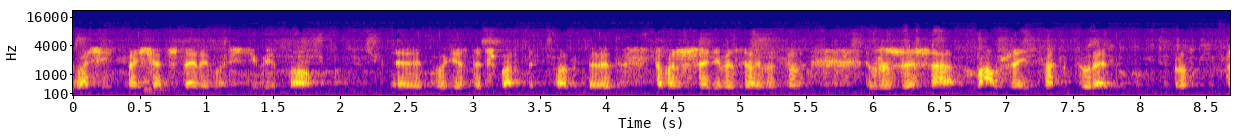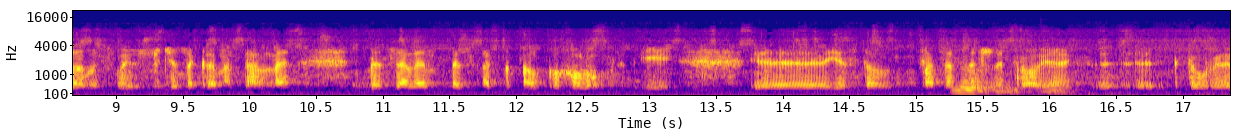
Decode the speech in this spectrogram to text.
właśnie 24 właściwie, bo e, 24 e, Stowarzyszenie Wesele Wesel zrzesza małżeństwa, które rozpoczęły swoje życie sakramentalne weselem bezalkoholowym i e, jest to fantastyczny projekt, e, który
